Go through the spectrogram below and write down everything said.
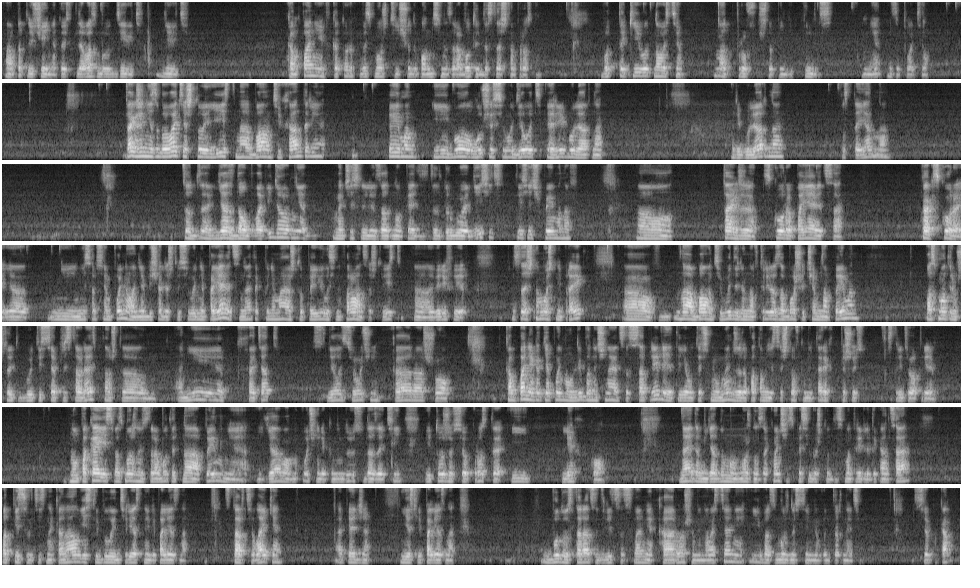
а, подключения. То есть для вас будет 9, 9 компаний, в которых вы сможете еще дополнительно заработать достаточно просто. Вот такие вот новости. Ну, от Proof, что индекс мне заплатил. Также не забывайте, что есть на Bounty Hunter Payment, и его лучше всего делать регулярно. Регулярно, постоянно. Тут я сдал два видео, мне начислили за одно 5, за другое 10 тысяч пейманов. Также скоро появится, как скоро, я не, не совсем понял, они обещали, что сегодня появится, но я так понимаю, что появилась информация, что есть э, Verifier. Достаточно мощный проект, э, на Bounty выделено в три раза больше, чем на Payment. Посмотрим, что это будет из себя представлять, потому что они хотят сделать все очень хорошо. Компания, как я понял, либо начинается с апреля, это я уточню у менеджера, потом, если что, в комментариях отпишусь с 3 апреля. Но пока есть возможность заработать на пеймене, я вам очень рекомендую сюда зайти. И тоже все просто и легко. На этом, я думаю, можно закончить. Спасибо, что досмотрели до конца. Подписывайтесь на канал, если было интересно или полезно. Ставьте лайки, опять же, если полезно. Буду стараться делиться с вами хорошими новостями и возможностями в интернете. Все, пока.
